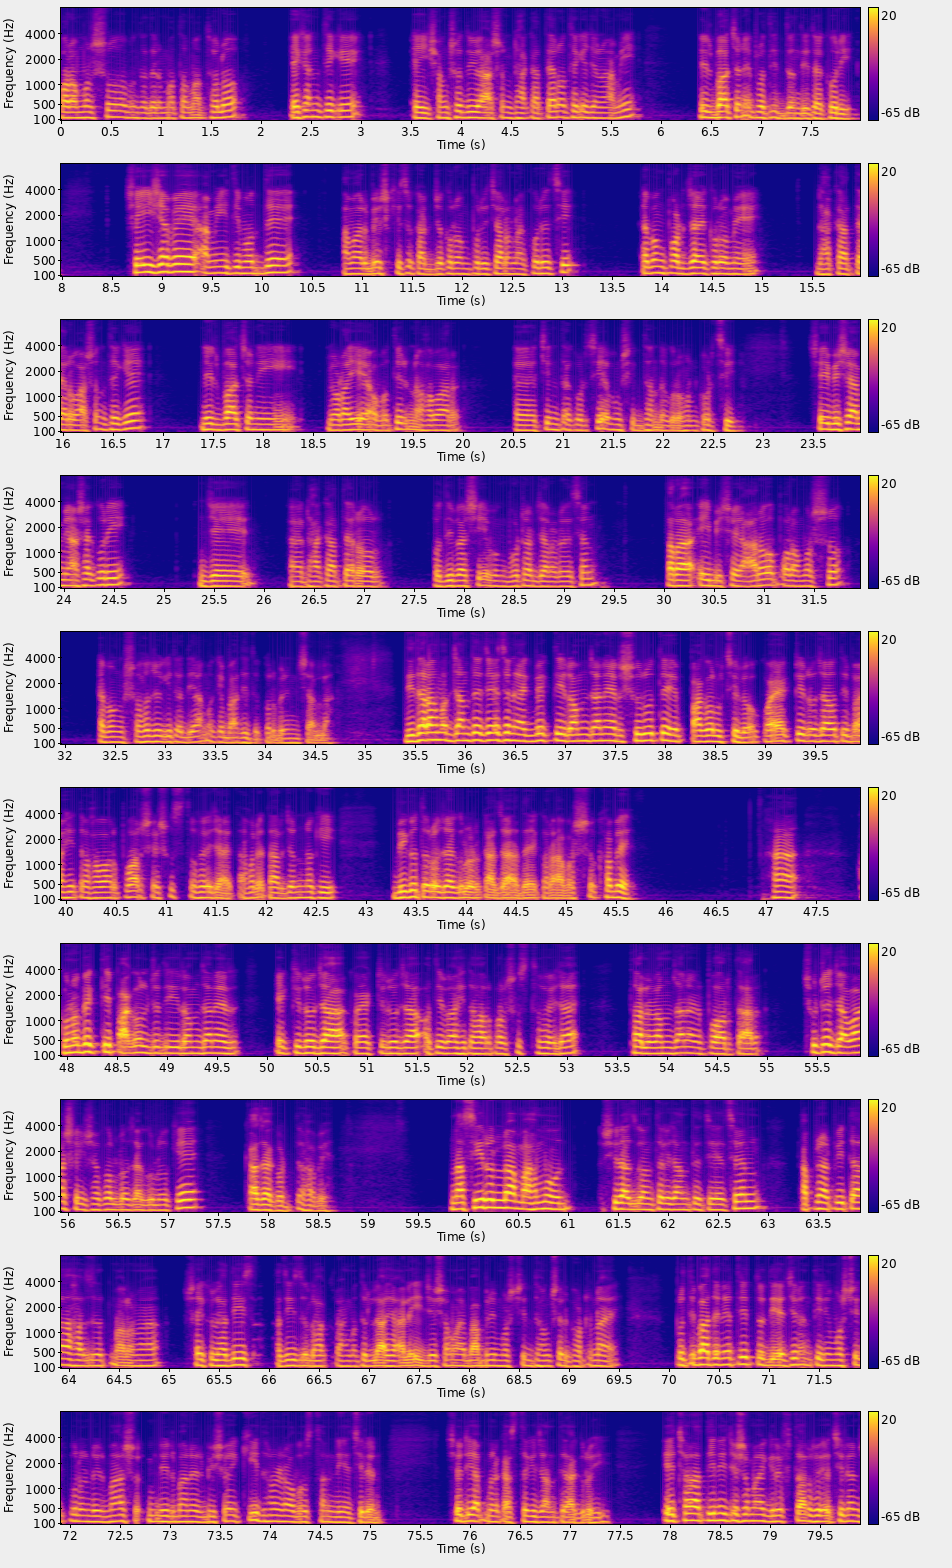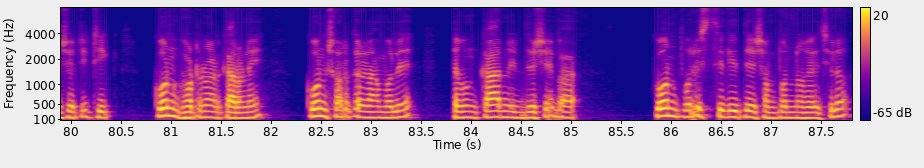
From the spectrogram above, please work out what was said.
পরামর্শ এবং তাদের মতামত হলো, এখান থেকে এই সংসদীয় আসন ঢাকা তেরো থেকে যেন আমি নির্বাচনে প্রতিদ্বন্দ্বিতা করি। সেই হিসাবে আমি ইতিমধ্যে আমার বেশ কিছু কার্যক্রম পরিচালনা করেছি। এবং পর্যায়ক্রমে ঢাকা তেরো আসন থেকে নির্বাচনী লড়াইয়ে অবতীর্ণ হওয়ার চিন্তা করছি এবং সিদ্ধান্ত গ্রহণ করছি। সেই বিষয়ে আমি আশা করি যে ঢাকা তেরোর অধিবাসী এবং ভোটার যারা রয়েছেন, তারা এই বিষয়ে আরও পরামর্শ এবং সহযোগিতা দিয়ে আমাকে বাধিত করবেন ইনশাল্লাহ দিদার আহমদ জানতে চেয়েছেন, এক ব্যক্তি রমজানের শুরুতে পাগল ছিল, কয়েকটি রোজা অতিবাহিত হওয়ার পর সে সুস্থ হয়ে যায়, তাহলে তার জন্য কি বিগত রোজাগুলোর কাজা আদায় করা আবশ্যক হবে। হ্যাঁ কোনো ব্যক্তি পাগল যদি রমজানের একটি রোজা, কয়েকটি রোজা অতিবাহিত হওয়ার পর সুস্থ হয়ে যায়, তাহলে রমজানের পর তার ছুটে যাওয়া সেই সকল রোজাগুলোকে কাজা করতে হবে। নাসিরুল্লাহ মাহমুদ সিরাজগঞ্জ থেকে জানতে চেয়েছেন, আপনার পিতা হজরত মাওলানা শাইখুল হাদিস আজিজুল হক রহমতুল্লাহ আলী যে সময় বাবরি মসজিদ ধ্বংসের ঘটনায় প্রতিবাদে নেতৃত্ব দিয়েছিলেন। তিনি মসজিদ পুনর্নির্মাণ নির্মাণের বিষয়ে কী ধরনের অবস্থান নিয়েছিলেন সেটি আপনার কাছ থেকে জানতে আগ্রহী। এছাড়া তিনি যে সময় গ্রেফতার হয়েছিলেন সেটি ঠিক কোন ঘটনার কারণে, কোন সরকারের আমলে এবং কার নির্দেশে বা কোন পরিস্থিতিতে সম্পন্ন হয়েছিল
